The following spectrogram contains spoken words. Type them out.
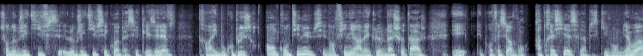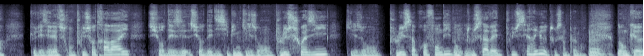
son objectif, l'objectif c'est quoi? Ben, C'est que les élèves travaillent beaucoup plus en continu, c'est d'en finir avec le bachotage. Et les professeurs vont apprécier cela, puisqu'ils vont bien voir que les élèves seront plus au travail, sur des, sur des disciplines qu'ils auront plus choisies, qu'ils auront plus approfondies. Donc mhm. tout ça va être plus sérieux, tout simplement. Donc euh,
